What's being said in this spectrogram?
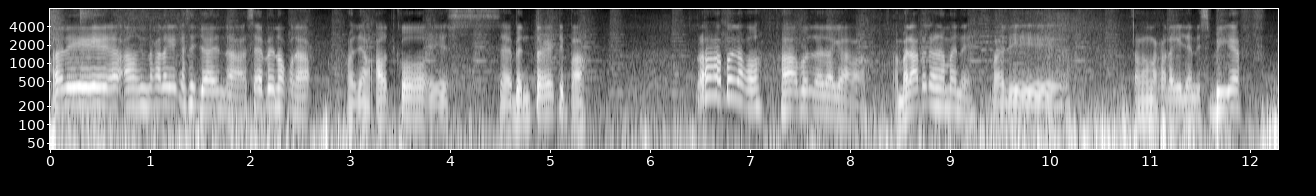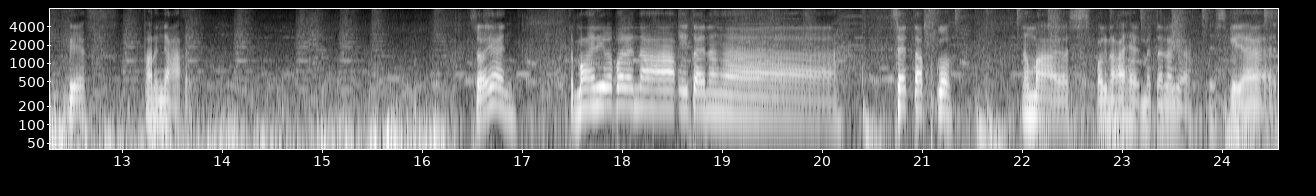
Bali, ang nakalagay kasi dyan, ah, 7 o'clock. Bali, ang out ko is 7.30 pa. Habol ako, habol talaga ako. Malapit lang naman eh. Bali, ang nakalagay dyan is BF. BF Paranaque. So ayan. Sa mga hindi pa pala nakakita ng ah, setup ko ng maayos pag naka-helmet talaga. Yes, ganyan.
